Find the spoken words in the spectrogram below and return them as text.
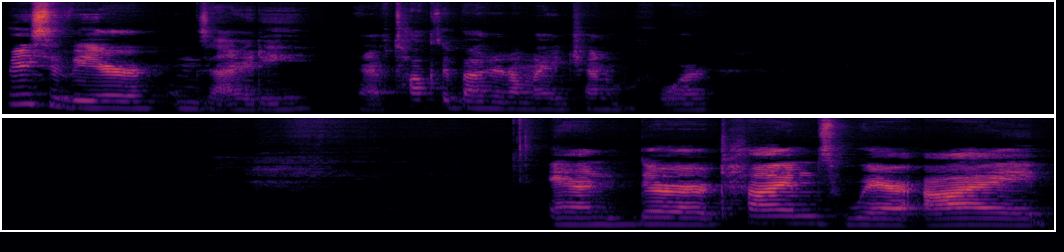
pretty severe anxiety, and I've talked about it on my channel before. And there are times where I,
